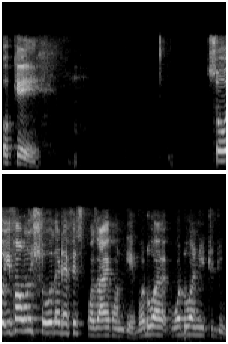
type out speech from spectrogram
Okay. So if I want to show that f is quasi-concave, what do I what do I need to do?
